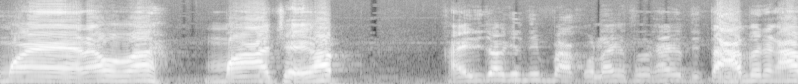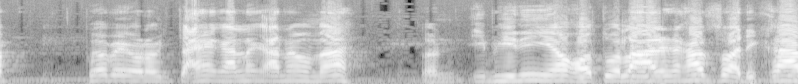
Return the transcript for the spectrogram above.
แหม่นะผมนะมาเฉยครับ ใครที่ชอบคลิปนี้ฝากกดไลค์กดซับสไครต์กดติดตามด้วยนะครับ เพื่อเป็นกำลังใจให้กันแล้วกันนะผมนะตอนอีพีนี้ขอตัวลาเลยนะครับ สวัสดีครับ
